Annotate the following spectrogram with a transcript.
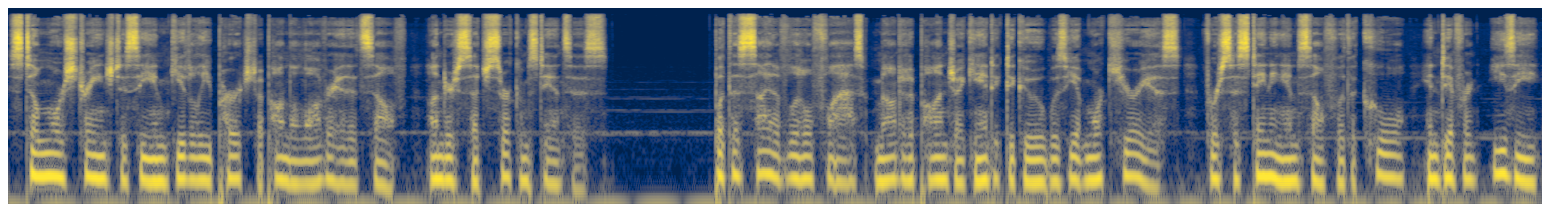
Still more strange to see him giddily perched upon the loggerhead itself under such circumstances. But the sight of little Flask mounted upon gigantic Daggoo was yet more curious, for sustaining himself with a cool, indifferent, easy,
